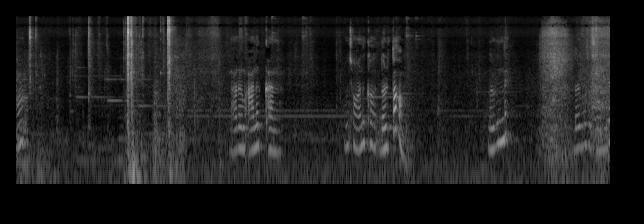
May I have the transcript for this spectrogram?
어? 나름 아늑한 엄청 아늑한 넓다 넓은데? 넓어서 좋은데?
